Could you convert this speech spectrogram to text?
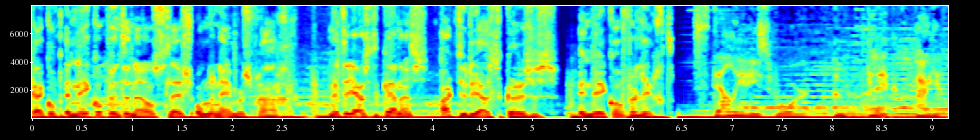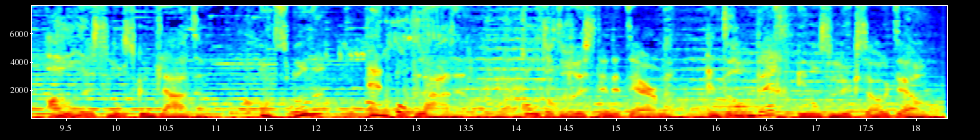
Kijk op eneco.nl slash ondernemersvragen. Met de juiste kennis maakt u de juiste keuzes. Eneco verlicht. Stel je eens voor, een plek waar je alles los kunt laten. Ontspannen en opladen. Kom tot rust in de termen en droom weg in ons luxe hotel.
